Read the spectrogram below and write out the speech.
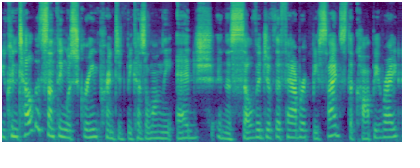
You can tell that something was screen printed because along the edge in the selvage of the fabric, besides the copyright,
